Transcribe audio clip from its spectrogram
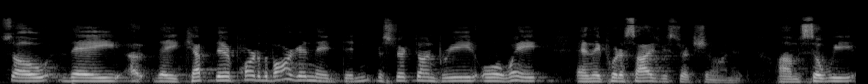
So they uh, they kept their part of the bargain. They didn't restrict on breed or weight, and they put a size restriction on it. Um, so we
